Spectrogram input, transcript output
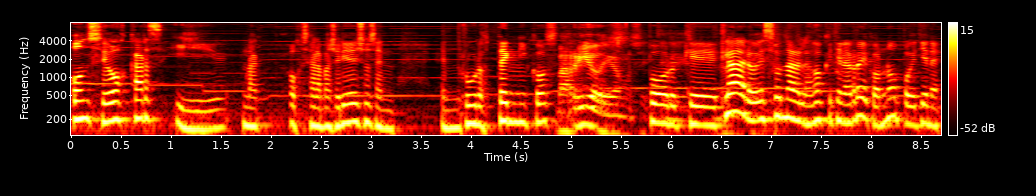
11 Oscars y una- o sea, la mayoría de ellos en, en rubros técnicos. Barrio, digamos. este, Porque, no. claro, es una de las dos que tiene récord, ¿no? Porque tiene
